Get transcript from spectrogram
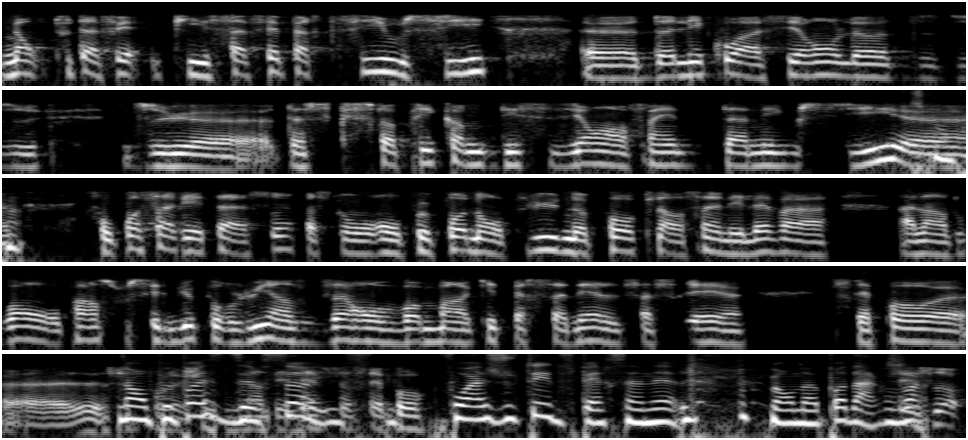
Non, tout à fait. Puis ça fait partie aussi euh, de l'équation là du, du, euh, de ce qui sera pris comme décision en fin d'année aussi. Il euh, faut pas s'arrêter à ça parce qu'on peut pas non plus ne pas classer un élève à, à l'endroit où on pense où c'est le mieux pour lui en se disant on va manquer de personnel. Ça serait serait pas. Euh, non, on peut pas se dire ça. Il faut ajouter du personnel, mais on n'a pas d'argent. C'est ça,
